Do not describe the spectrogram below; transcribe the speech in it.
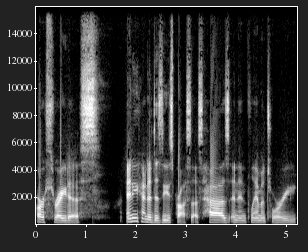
arthritis, any kind of disease process has an inflammatory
